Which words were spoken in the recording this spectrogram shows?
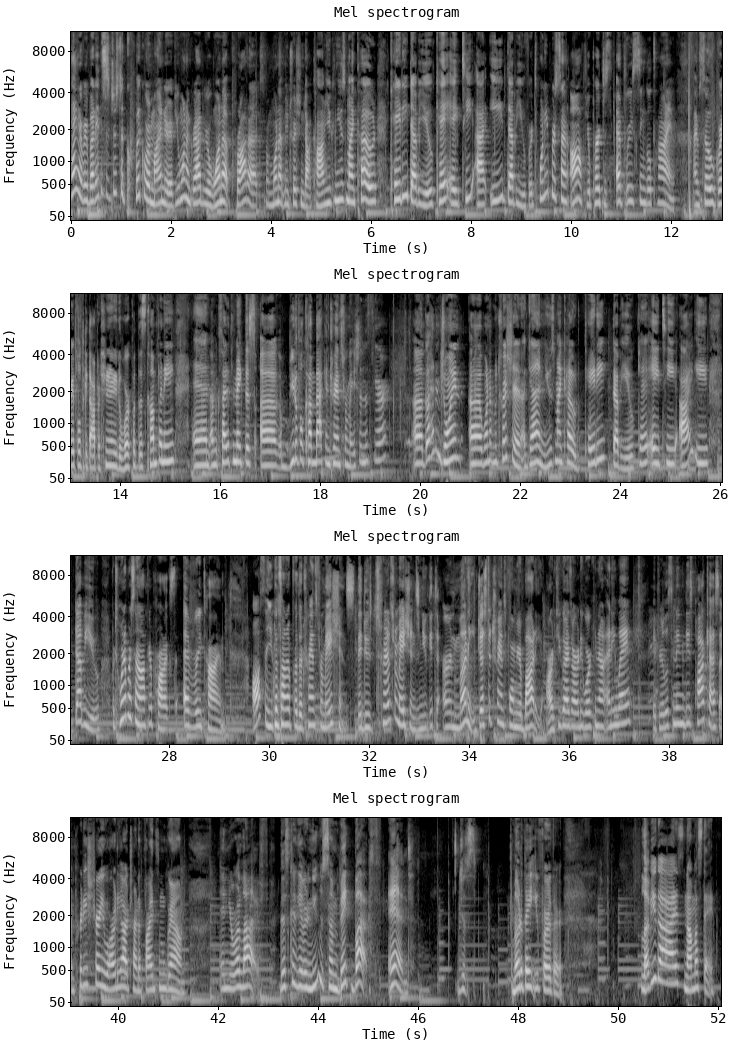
Hey everybody, this is just a quick reminder. If you want to grab your One Up products from oneupnutrition.com, you can use my code KDW, K A T I E W, for 20% off your purchase every single time. I'm so grateful to get the opportunity to work with this company, and I'm excited to make this uh, beautiful comeback and transformation this year. Uh, go ahead and join uh, One Up Nutrition. Again, use my code KDW, K A T I E W, for 20% off your products every time. Also, you can sign up for their transformations. They do transformations and you get to earn money just to transform your body. Aren't you guys already working out anyway? If you're listening to these podcasts, I'm pretty sure you already are trying to find some ground in your life. This could give you some big bucks and just motivate you further. Love you guys. Namaste.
